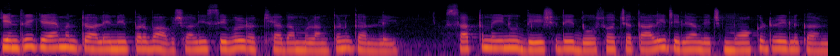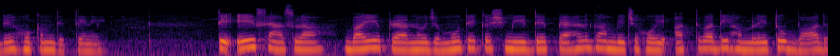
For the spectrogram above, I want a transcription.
ਕੇਂਦਰੀ ਗ੍ਰਹਿ ਮੰਤਰਾਲੇ ਨੇ ਪ੍ਰਭਾਵਸ਼ਾਲੀ ਸਿਵਲ ਰੱਖਿਆ ਦਾ ਮੁਲਾਂਕਣ ਕਰਨ ਲਈ 7 ਮਈ ਨੂੰ ਦੇਸ਼ ਦੇ 244 ਜ਼ਿਲ੍ਹਿਆਂ ਵਿੱਚ ਮੌਕ ਡਰਿਲ ਕਰਨ ਦੇ ਹੁਕਮ ਦਿੱਤੇ ਨੇ। ਤੇ ਇਹ ਫੈਸਲਾ 22 ਅਪ੍ਰੈਲ ਨੂੰ ਜੰਮੂ ਤੇ ਕਸ਼ਮੀਰ ਦੇ ਪਹਿਲਗਾਮ ਵਿੱਚ ਹੋਏ ਅੱਤਵਾਦੀ ਹਮਲੇ ਤੋਂ ਬਾਅਦ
